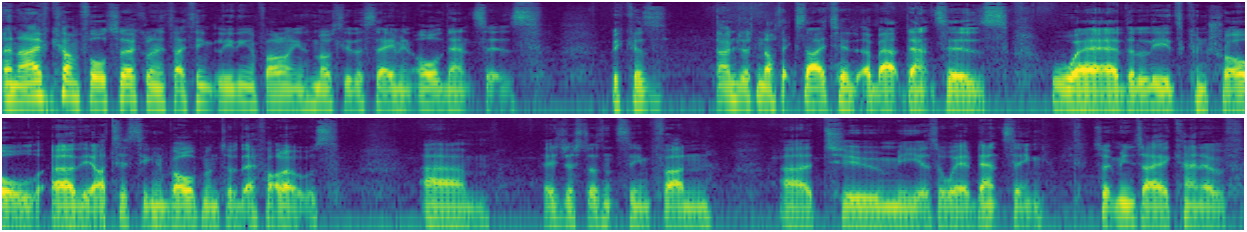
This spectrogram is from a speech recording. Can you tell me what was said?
and I've come full circle in it. I think leading and following is mostly the same in all dances, because I'm just not excited about dances where the leads control uh, the artistic involvement of their follows. Um, it just doesn't seem fun uh, to me as a way of dancing. So it means I kind of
